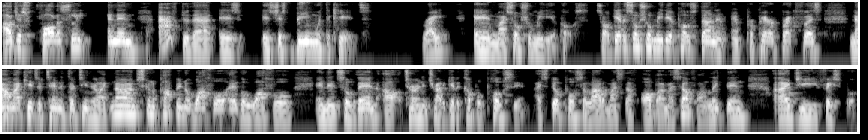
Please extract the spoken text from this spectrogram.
I'll just fall asleep. And then after that is is just being with the kids, right? And my social media posts. So I'll get a social media post done and, and prepare breakfast. Now my kids are 10 and 13. They're like, nah, I'm just gonna pop in a waffle, Eggo waffle. And then so then I'll turn and try to get a couple posts in. I still post a lot of my stuff all by myself on LinkedIn, IG, Facebook.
